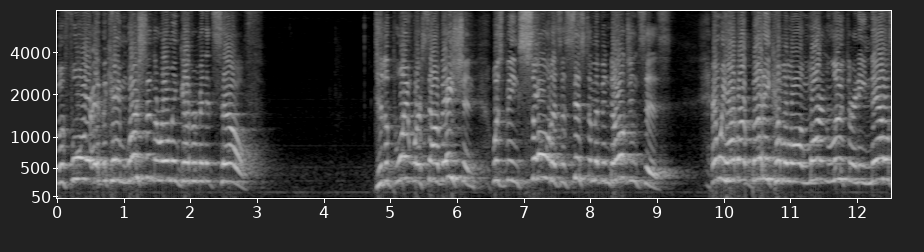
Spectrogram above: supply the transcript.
before. It became worse than the Roman government itself. To the point where salvation was being sold as a system of indulgences. And we have our buddy come along, Martin Luther, and he nails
